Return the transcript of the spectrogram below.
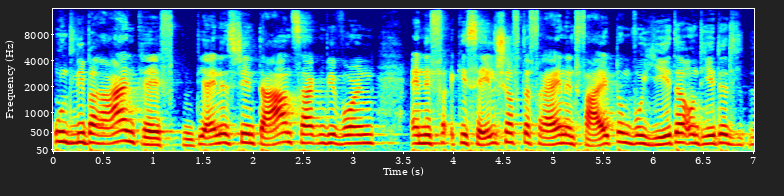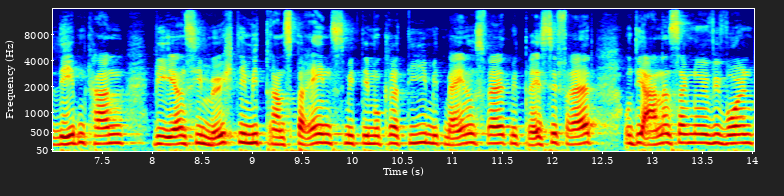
und liberalen Kräften. Die einen stehen da und sagen, wir wollen eine Gesellschaft der freien Entfaltung, wo jeder und jede leben kann, wie er und sie möchte, mit Transparenz, mit Demokratie, mit Meinungsfreiheit, mit Pressefreiheit. Und die anderen sagen nur, wir wollen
